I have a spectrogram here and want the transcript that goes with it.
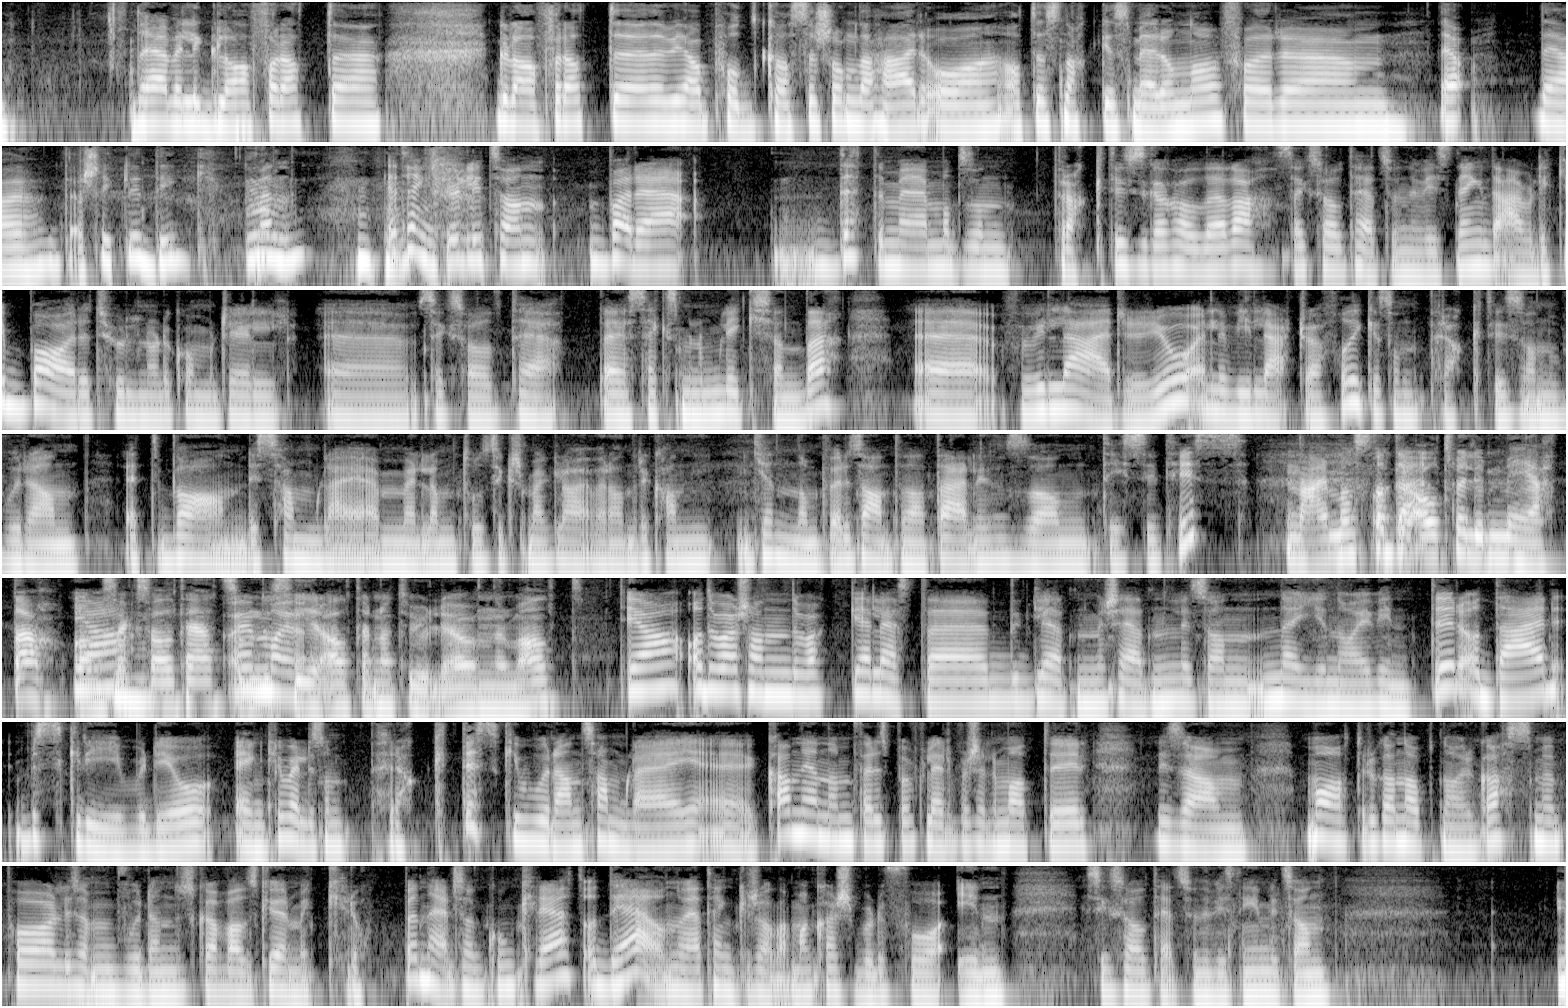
det er jeg veldig glad for at, uh, glad for at vi har podkaster som det her, og at det snakkes mer om nå. For ja, det er, det er, skikkelig digg. Men jeg tenker jo litt sånn bare dette med måte, sånn praktisk, skal kalle det da, seksualitetsundervisning, det er vel ikke bare tull når det kommer til eh, seksualitet, er sex mellom likekjønnede. Eh, for vi lærer jo, eller vi lærte i hvert fall ikke sånn praktisk sånn hvordan et vanlig samleie mellom to stykker som er glad i hverandre, kan gjennomføres annet enn at det er liksom sånn tiss i tiss. Nei, man snakker alt veldig meta om ja, seksualitet, som du sier alt er naturlig og normalt. Ja, og det var sånn, det var, jeg leste 'Gleden med skjeden' litt sånn nøye nå i vinter, og der beskriver de jo egentlig veldig sånn praktisk hvordan samleie eh, kan gjennomføres på flere forskjellige måter. Liksom, måter du kan oppnå orgasme på, liksom, hvordan du skal, hva du skal gjøre med kroppen, helt sånn konkret. Og det er jo noe jeg tenker sånn at man kanskje burde få inn seksualitetsundervisningen litt sånn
